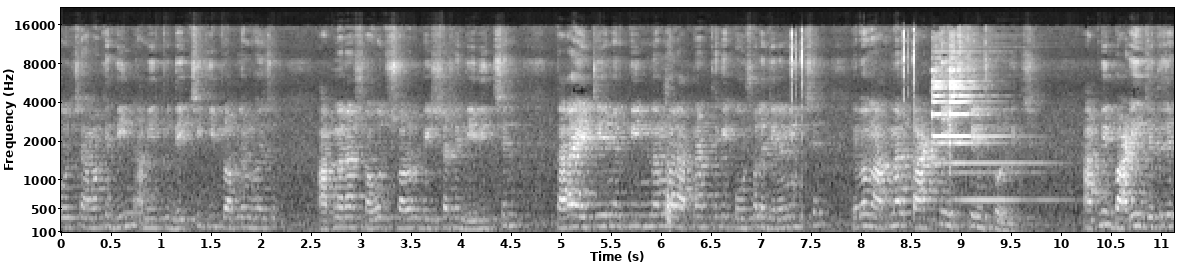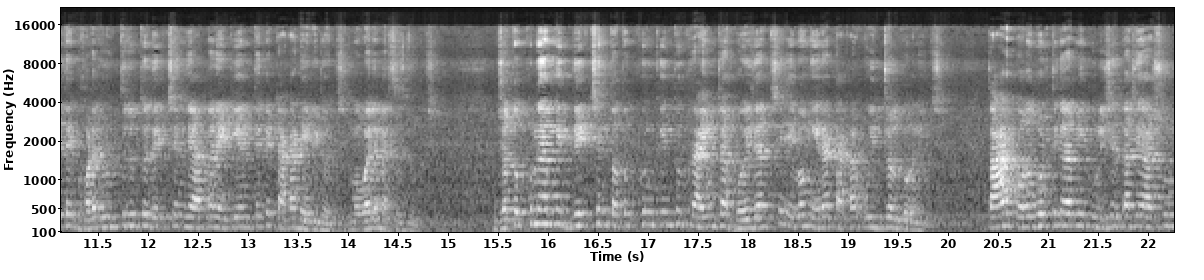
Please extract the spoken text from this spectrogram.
বলছে, আমাকে দিন, আমি একটু দেখছি কি প্রবলেম হয়েছে। আপনারা সহজ সরল বিশ্বাসে দিয়ে দিচ্ছেন। তারা এটিএম এর পিন নাম্বার আপনার থেকে কৌশলে জেনে নিচ্ছে এবং আপনার কার্ডটি এক্সচেঞ্জ করে দিচ্ছে। আপনি বাড়ি যেতে যেতে ঘরে ঢুকতে ঢুকতে দেখছেন যে আপনার এটিএম থেকে টাকা ডেবিট হচ্ছে মোবাইলে মেসেজ ঢুকছে। যতক্ষণে আপনি দেখছেন ততক্ষণ কিন্তু ক্রাইমটা হয়ে যাচ্ছে এবং এরা টাকা উইথড্রল করে নিচ্ছে। তার পরবর্তীকালে আপনি পুলিশের কাছে আসুন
